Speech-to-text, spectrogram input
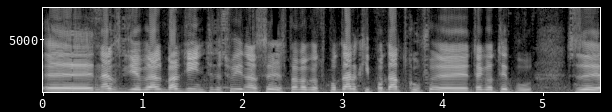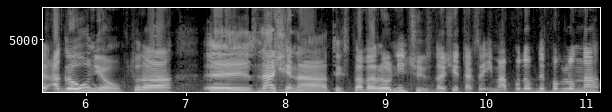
e, nas, gdzie ba- bardziej interesuje nas e, sprawa gospodarki, podatków e, tego typu, z Agrounią, która e, zna się na tych sprawach rolniczych, zna się tak i ma podobny pogląd na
